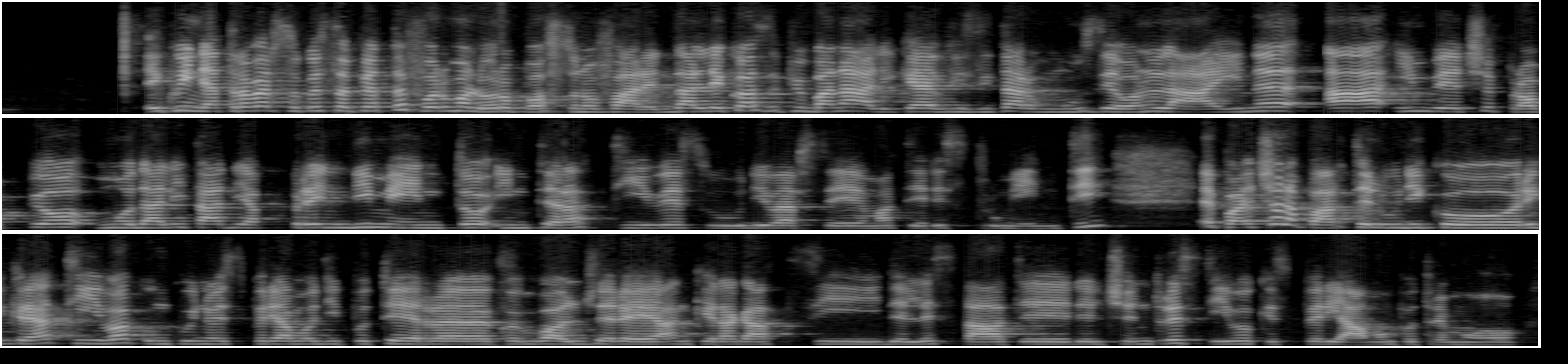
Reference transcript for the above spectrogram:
e quindi attraverso questa piattaforma loro possono fare dalle cose più banali che è visitare un museo online a invece proprio modalità di apprendimento interattive su diverse materie e strumenti. E poi c'è la parte ludico-ricreativa con cui noi speriamo di poter coinvolgere anche i ragazzi dell'estate del centro estivo che speriamo potremo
